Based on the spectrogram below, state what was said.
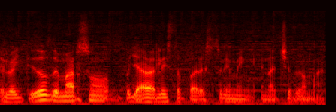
el 22 de marzo, pues ya lista para streaming en HBO Max.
